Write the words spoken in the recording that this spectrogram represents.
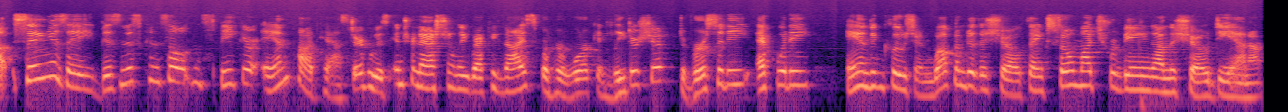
Uh, Singh is a business consultant, speaker, and podcaster who is internationally recognized for her work in leadership, diversity, equity, and inclusion. Welcome to the show. Thanks so much for being on the show, Deanna.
